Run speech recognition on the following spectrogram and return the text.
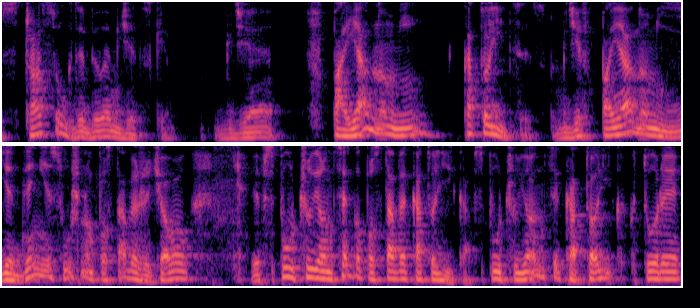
Z czasu, gdy byłem dzieckiem, gdzie wpajano mi katolicyzm, gdzie wpajano mi jedynie słuszną postawę życiową, współczującego postawę katolika. Współczujący katolik, który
